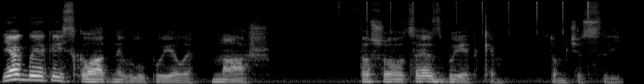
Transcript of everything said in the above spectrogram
Як би якийсь склад не влупили наш. То що це збитки, в тому числі.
